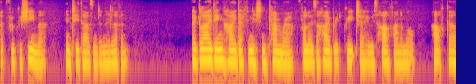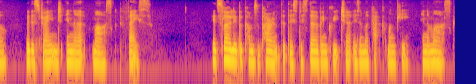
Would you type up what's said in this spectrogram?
at Fukushima in 2011. A gliding high definition camera follows a hybrid creature who is half animal, half girl, with a strange, inert, masked face. It slowly becomes apparent that this disturbing creature is a macaque monkey in a mask.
